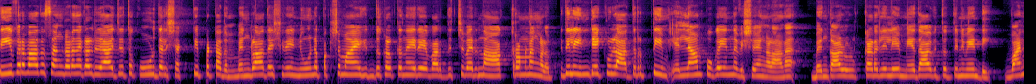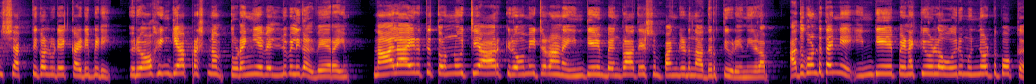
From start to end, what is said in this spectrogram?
തീവ്രവാദ സംഘടനകൾ രാജ്യത്ത് കൂടുതൽ ശക്തിപ്പെട്ടതും ബംഗ്ലാദേശിലെ ന്യൂനപക്ഷമായ ഹിന്ദുക്കൾക്ക് നേരെ വർദ്ധിച്ചു വരുന്ന ആക്രമണങ്ങളും ഇതിൽ ഇന്ത്യക്കുള്ള അതൃപ്തിയും എല്ലാം പുകയുന്ന വിഷയങ്ങളാണ്. ബംഗാൾ ഉൾക്കടലിലെ മേധാവിത്വത്തിനു വേണ്ടി വൻ ശക്തികളുടെ കടിപിടി രോഹിംഗ്യ പ്രശ്നം തുടങ്ങിയ വെല്ലുവിളികൾ വേറെയും. നാലായിരത്തി തൊണ്ണൂറ്റി ആറ് കിലോമീറ്ററാണ് ഇന്ത്യയും ബംഗ്ലാദേശും പങ്കിടുന്ന അതിർത്തിയുടെ നീളം. അതുകൊണ്ട് തന്നെ ഇന്ത്യയെ പിണക്കിയുള്ള ഒരു മുന്നോട്ടു പോക്ക്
